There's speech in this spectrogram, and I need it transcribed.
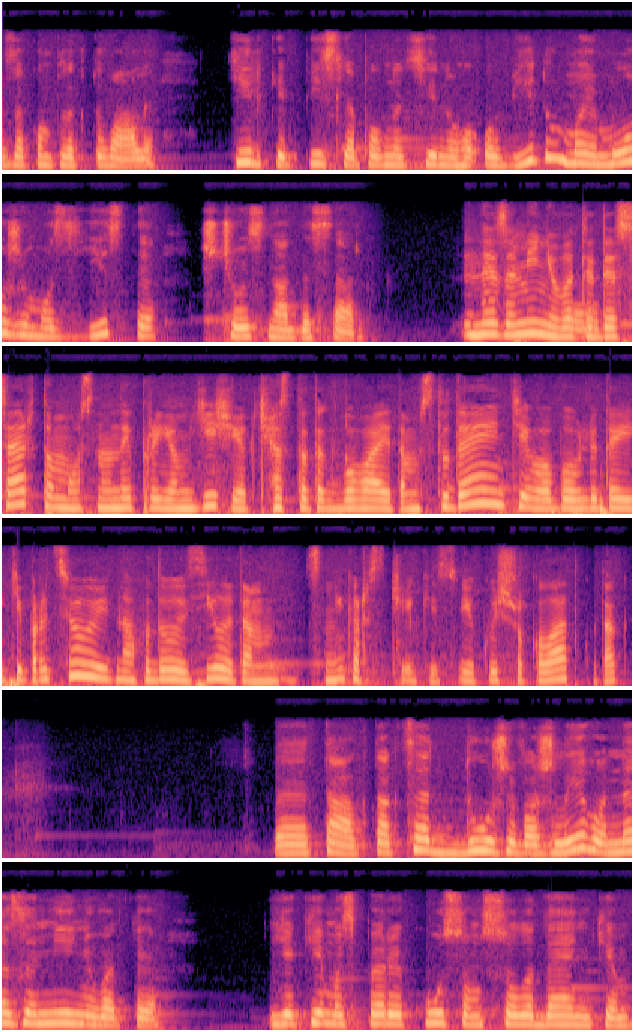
закомплектували. Тільки після повноцінного обіду ми можемо з'їсти щось на десерт. Не замінювати десертом основний прийом їжі, як часто так буває там студентів або в людей, які працюють на ходу, з'їли там снікерс чи якісь якусь шоколадку, так? Е, Так, так, це дуже важливо не замінювати якимось перекусом солоденьким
